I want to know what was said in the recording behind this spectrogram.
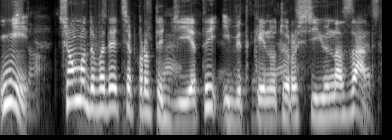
Ні, цьому доведеться протидіяти і відкинути Росію назад.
